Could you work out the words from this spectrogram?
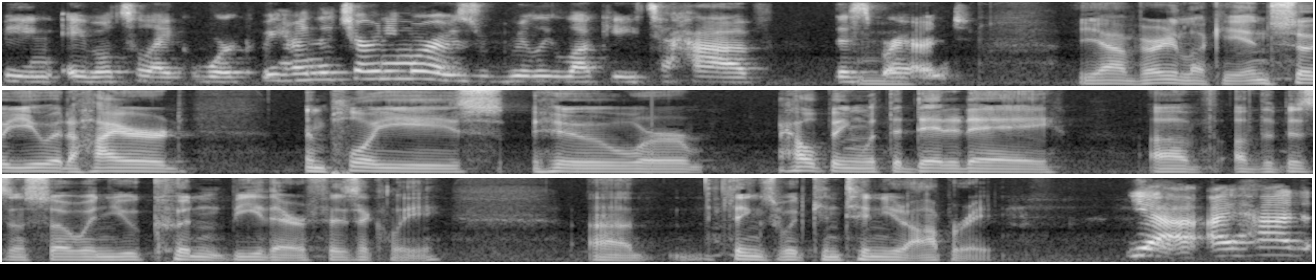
being able to like work behind the chair anymore, I was really lucky to have this mm. brand. Yeah, very lucky. And so you had hired employees who were helping with the day to day of of the business. So when you couldn't be there physically, uh, things would continue to operate. Yeah, I had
